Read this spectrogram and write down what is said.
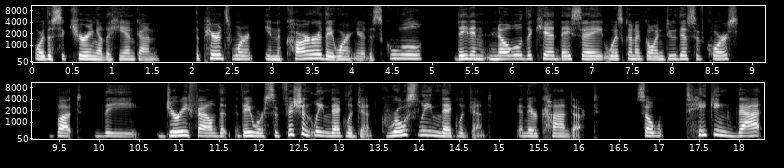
or the securing of the handgun. The parents weren't in the car. They weren't near the school. They didn't know the kid they say was going to go and do this, of course, but the jury found that they were sufficiently negligent, grossly negligent in their conduct. So taking that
